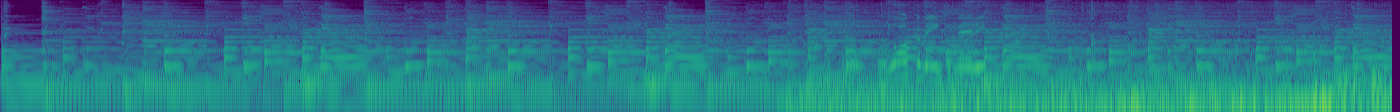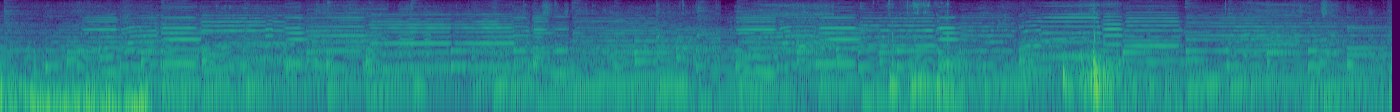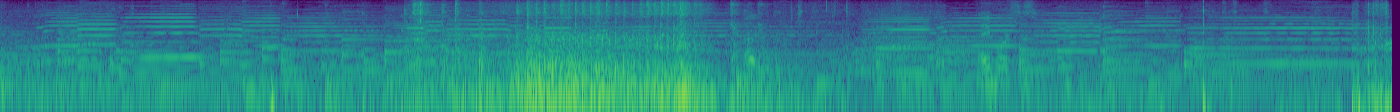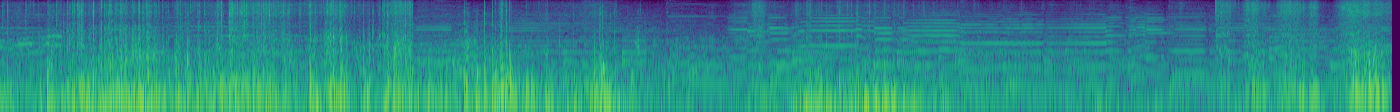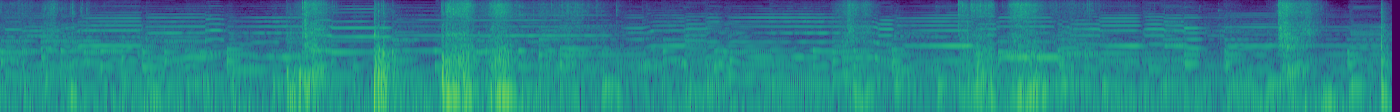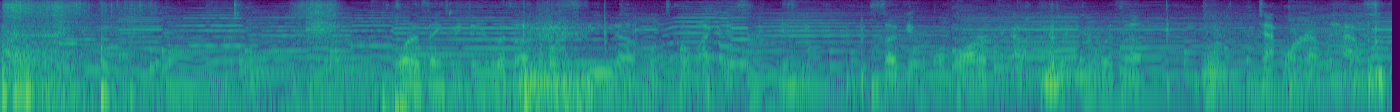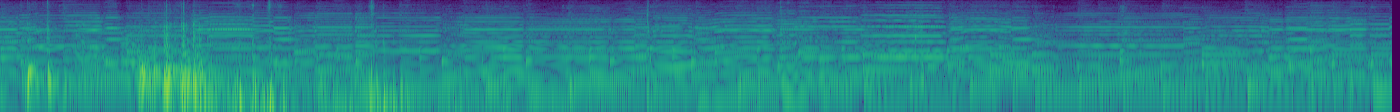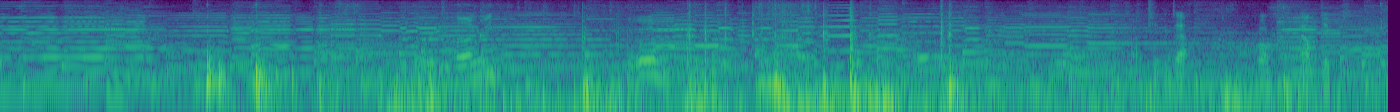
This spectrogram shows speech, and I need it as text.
The welcoming committee. Hey, horses. One of the things we do with uh, the horse's feed uh, when it's cold like this is we soak it with warm water. I got a cooler here with uh, warm tap water out of the house. I'm gonna throw hungry? Chickens out. On, out chickens.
